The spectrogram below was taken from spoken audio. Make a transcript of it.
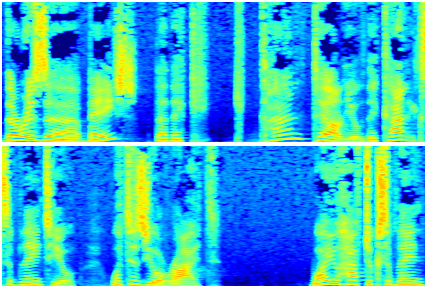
there is a base that they c- can't tell you, they can't explain to you what is your right. Why you have to explain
